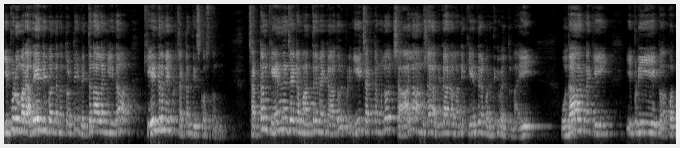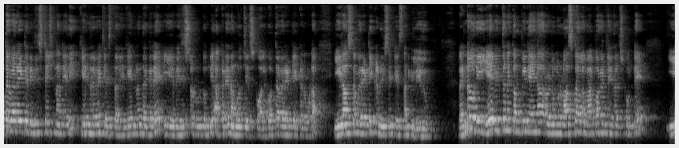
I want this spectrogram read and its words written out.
ఇప్పుడు మరి అదే నిబంధనతోటి విత్తనాల మీద కేంద్రమే ఇప్పుడు చట్టం తీసుకొస్తుంది. చట్టం కేంద్రం చేయడం మాత్రమే కాదు ఇప్పుడు ఈ చట్టంలో చాలా అంశాల అధికారాలన్నీ కేంద్ర పరిధికి వెళ్తున్నాయి. ఉదాహరణకి ఇప్పుడు ఈ కొత్త వెరైటీ రిజిస్ట్రేషన్ అనేది కేంద్రమే చేస్తుంది. కేంద్రం దగ్గరే ఈ రిజిస్టర్ ఉంటుంది. అక్కడే నమోదు చేసుకోవాలి. కొత్త వెరైటీ ఎక్కడ కూడా? ఈ రాష్ట్ర వెరైటీ ఇక్కడ రిజిస్టర్ చేస్తానికి లేదు. రెండవది ఏ విత్తన కంపెనీ అయినా రెండు మూడు రాష్ట్రాల్లో వ్యాపారం చేయదలుచుకుంటే ఈ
